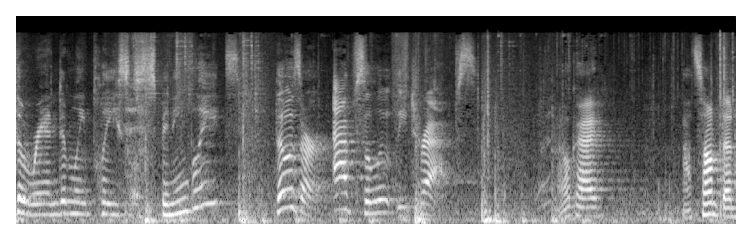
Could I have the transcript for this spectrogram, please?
the randomly placed spinning blades? Those are absolutely traps. Okay. Not something.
